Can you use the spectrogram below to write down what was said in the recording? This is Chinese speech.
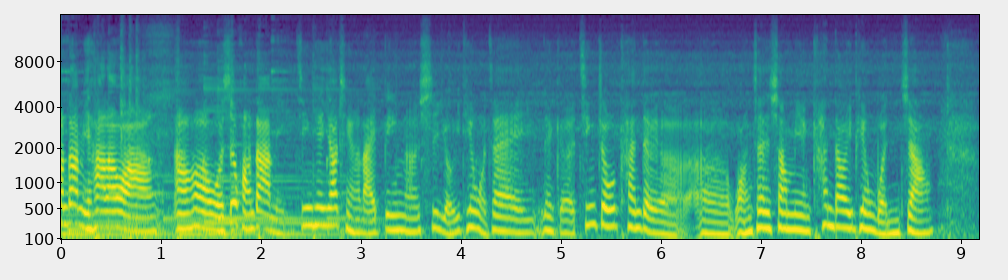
黄大米哈拉王，然后我是黄大米。今天邀请的来宾呢，是有一天我在那个《金周刊》的呃网站上面看到一篇文章，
